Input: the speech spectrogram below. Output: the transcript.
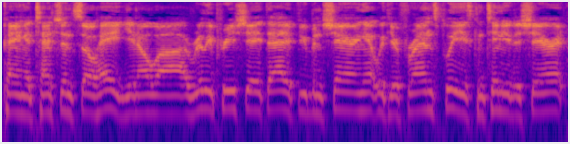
paying attention. So hey, you know, uh, I really appreciate that. If you've been sharing it with your friends, please continue to share it.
